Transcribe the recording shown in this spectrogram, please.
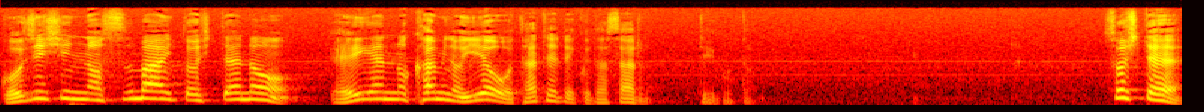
ご自身の住まいとしての永遠の神の家を建ててくださるということ。そして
